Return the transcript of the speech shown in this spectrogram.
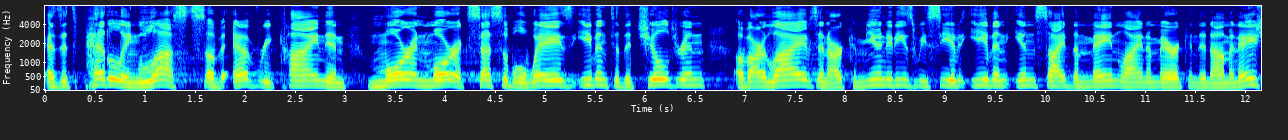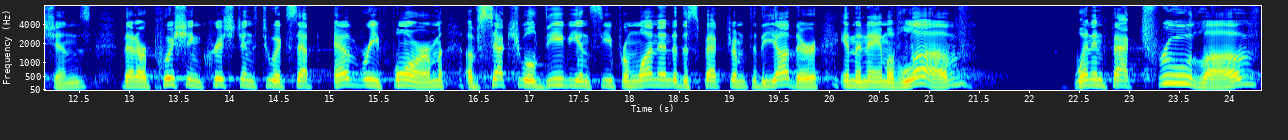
as it's peddling lusts of every kind in more and more accessible ways, even to the children of our lives and our communities. We see it even inside the mainline American denominations that are pushing Christians to accept every form of sexual deviancy from one end of the spectrum to the other in the name of love when in fact true love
